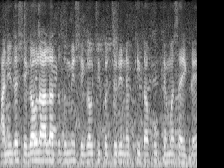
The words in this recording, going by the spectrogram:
आणि जर शेगावला आला तर तुम्ही शेगावची कचोरी नक्की का खूप फेमस आहे इकडे.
